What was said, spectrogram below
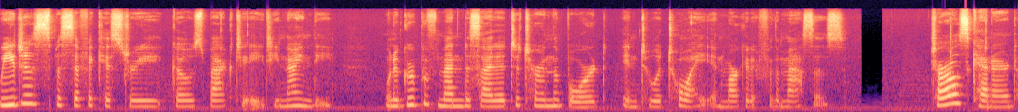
Ouija's specific history goes back to 1890, when a group of men decided to turn the board into a toy and market it for the masses. Charles Kennard,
